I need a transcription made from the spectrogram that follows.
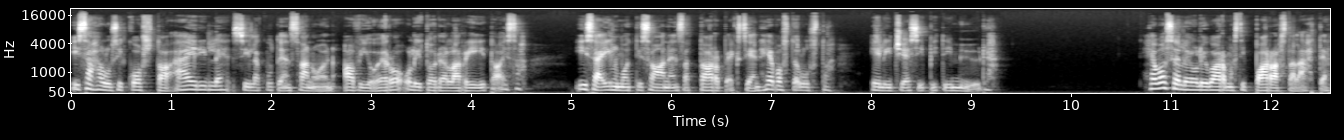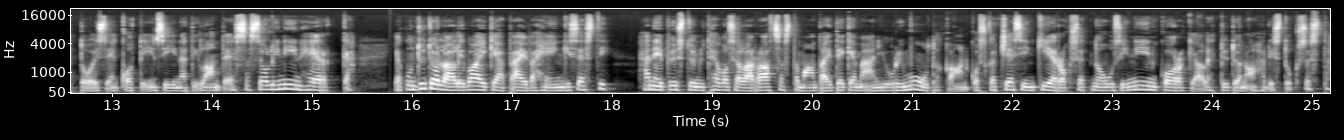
Isä halusi kostaa äidille, sillä kuten sanoin, avioero oli todella riitaisa. Isä ilmoitti saaneensa tarpeekseen hevostelusta, eli Jesse piti myydä. Hevoselle oli varmasti parasta lähteä toiseen kotiin siinä tilanteessa. Se oli niin herkkä, ja kun tytöllä oli vaikea päivä henkisesti, hän ei pystynyt hevosella ratsastamaan tai tekemään juuri muutakaan, koska Jessin kierrokset nousi niin korkealle tytön ahdistuksesta.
